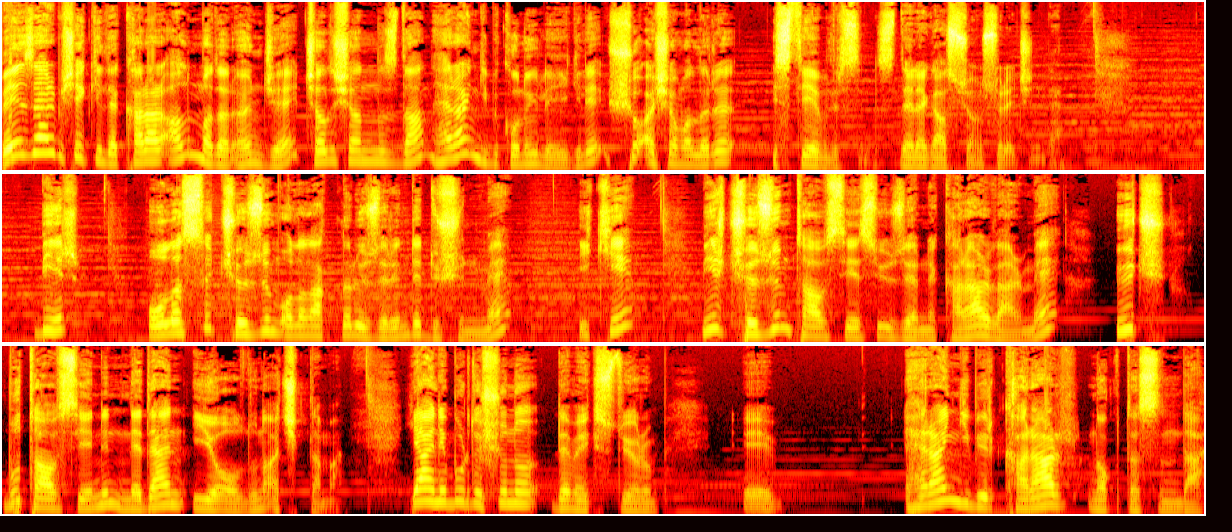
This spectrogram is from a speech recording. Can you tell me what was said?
Benzer bir şekilde karar alınmadan önce çalışanınızdan herhangi bir konuyla ilgili şu aşamaları isteyebilirsiniz delegasyon sürecinde. 1. olası çözüm olanakları üzerinde düşünme. 2. Bir çözüm tavsiyesi üzerine karar verme. 3. Bu tavsiyenin neden iyi olduğunu açıklama. Yani burada şunu demek istiyorum. Ee, herhangi bir karar noktasında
